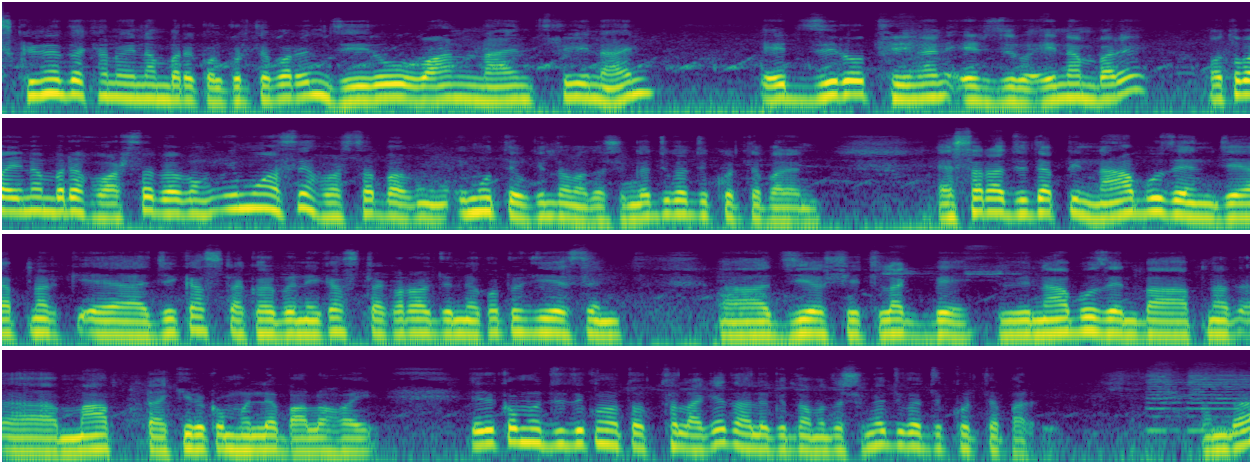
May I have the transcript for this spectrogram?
স্ক্রিনে দেখানো এই নাম্বারে কল করতে পারেন zero one nine three nine eight zero three nine eight zero এই নাম্বারে অথবা এই নাম্বারে হোয়াটসঅ্যাপ এবং ইমো আছে হোয়াটসঅ্যাপ এবং ইমোতেও কিন্তু আমাদের সঙ্গে যোগাযোগ করতে পারেন। এছাড়া যদি আপনি না বুঝেন যে আপনার যে কাজটা করবেন, এই কাজটা করার জন্য কত জিএসএম জিও শিট লাগবে, যদি না বুঝেন বা আপনার মাপটা কীরকম হলে ভালো হয় এরকম যদি কোনো তথ্য লাগে, তাহলে কিন্তু আমাদের সঙ্গে যোগাযোগ করতে পারেন। আমরা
